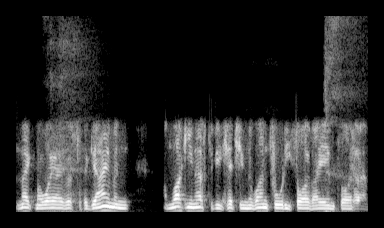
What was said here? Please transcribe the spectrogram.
make my way over for the game. And I'm lucky enough to be catching the 1:45 a.m. flight home,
